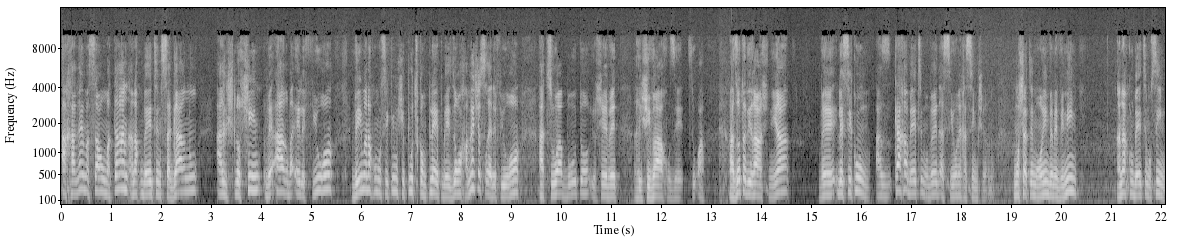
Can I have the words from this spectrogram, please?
אחרי משא ומתן אנחנו בעצם סגרנו על 34 אלף יורו, ואם אנחנו מוסיפים שיפוץ קומפלט באזור ה-15 אלף יורו, התשואה ברוטו יושבת על 7 אחוזי תשואה. אז זאת הדירה השנייה, ולסיכום, אז ככה בעצם עובד הסיום נכסים שלנו. כמו שאתם רואים ומבינים, אנחנו בעצם עושים,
